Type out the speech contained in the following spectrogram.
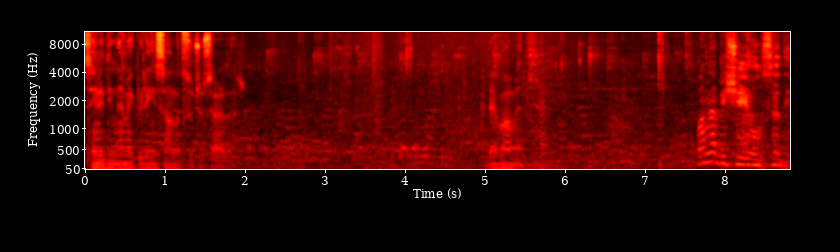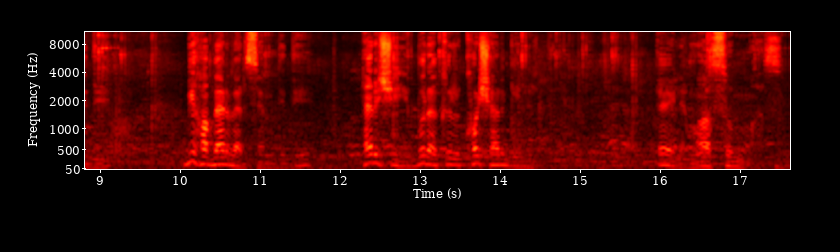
Seni dinlemek bile insanlık suçu Serdar. Devam et. Bana bir şey olsa dedi, bir haber versem dedi, her şeyi bırakır koşar gelir dedi. Öyle masum masum.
